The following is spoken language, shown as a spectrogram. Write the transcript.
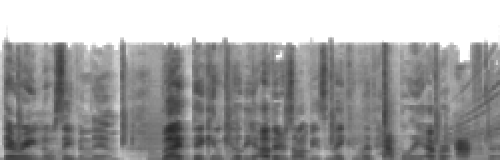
there ain't no saving them. But they can kill the other zombies and they can live happily ever after.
